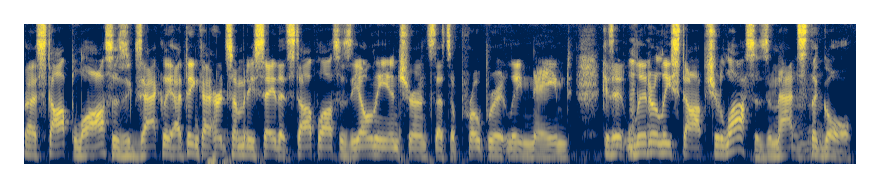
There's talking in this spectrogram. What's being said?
A stop loss is exactly. I think I heard somebody say that stop loss is the only insurance that's appropriately named because it literally stops your losses, and that's the goal.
